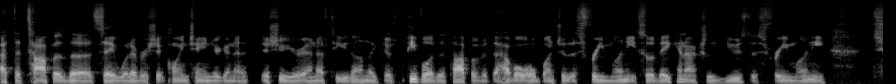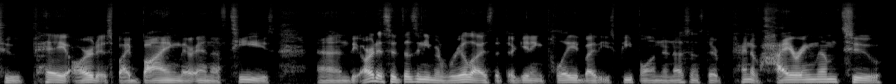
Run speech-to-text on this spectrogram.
at the top of the say whatever shitcoin chain you're going to issue your nfts on like there's people at the top of it that have a whole bunch of this free money. So they can actually use this free money to pay artists by buying their nfts and the artist it doesn't even realize that they're getting played by these people and in essence they're kind of hiring them to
